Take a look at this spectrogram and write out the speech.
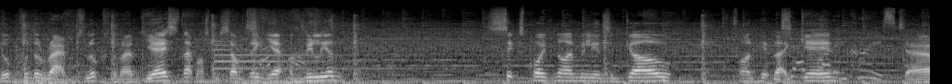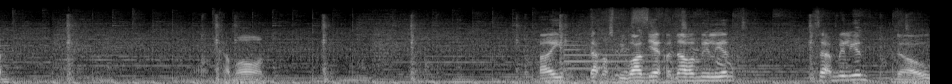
Look for the ramps, look for the ramps. Yes, that must be something. Yeah, a million. 6.9 million to go. Try and hit that again. Damn. Oh, come on. Hey, that must be one yet. Another million. Is that a million? No.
